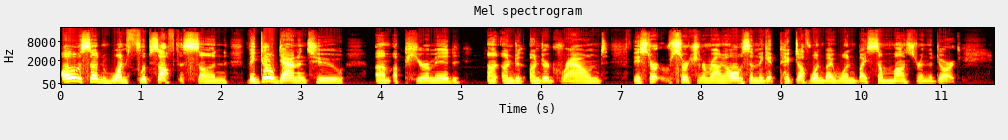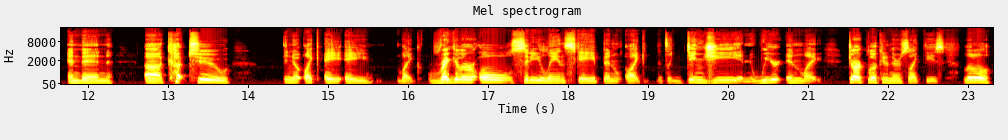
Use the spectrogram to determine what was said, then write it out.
All of a sudden, one flips off the sun. They go down into um, a pyramid under underground. They start searching around, and all of a sudden, they get picked off one by one by some monster in the dark, and then uh, cut to you know like a a like regular old city landscape and like it's like dingy and weird and like dark looking and there's like these little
